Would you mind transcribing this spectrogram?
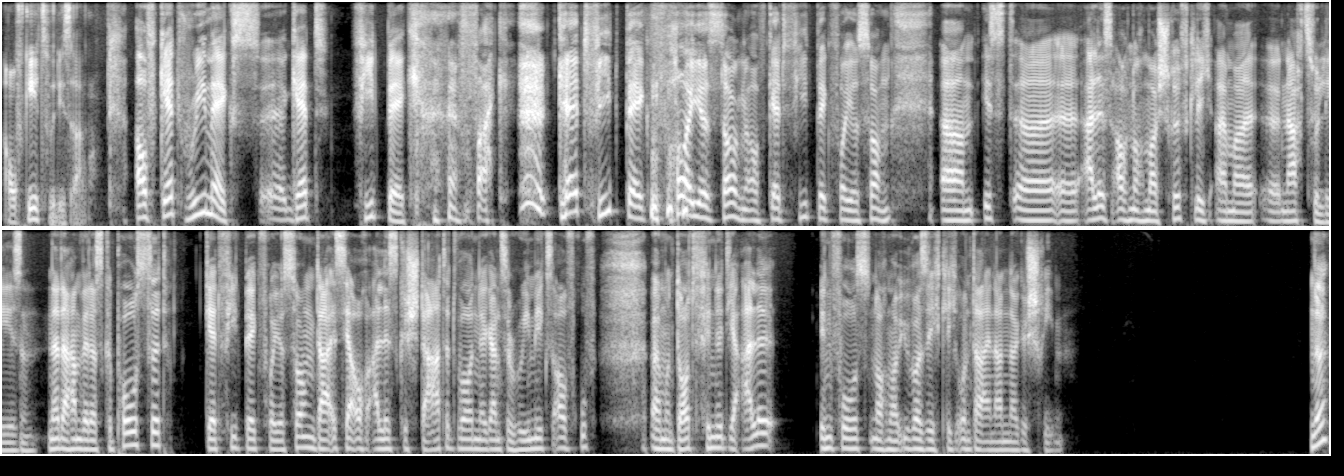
Auf geht's, würde ich sagen. Auf Get Remix, äh, Get Feedback, fuck, Get Feedback for your song, auf Get Feedback for your song, ähm, ist äh, äh alles auch nochmal schriftlich einmal äh, nachzulesen. Ne, da haben wir das gepostet. Get Feedback for Your Song. Da ist ja auch alles gestartet worden, der ganze Remix-Aufruf. Ähm, und dort findet ihr alle Infos nochmal übersichtlich untereinander geschrieben. Ne?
